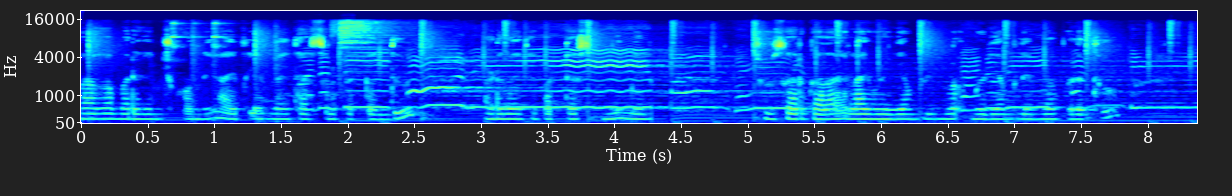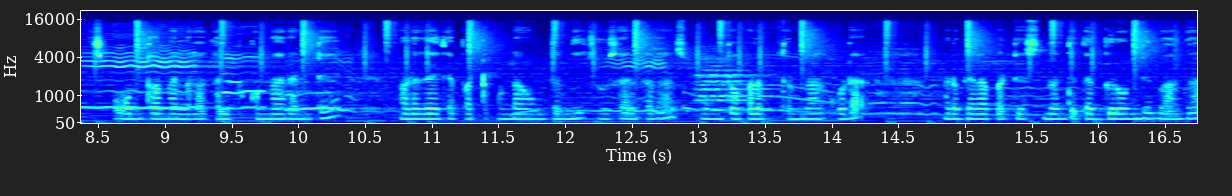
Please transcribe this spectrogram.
బాగా మరిగించుకోండి. హై ఫ్లేమ్లో అయితే అస్సలు పెట్టొద్దు. అడుగు అయితే పట్టేస్తుంది. మీరు చూసారు కదా ఇలా మీడియం ఫ్లేమ్లో మీడియం ఫ్లేమ్లో పెడుతూ స్పూన్తో మెల్లగా కలుపుకున్నారంటే అడుగు అయితే పట్టకుండా ఉంటుంది. చూసారు కదా స్పూన్తో కలుపుతున్నా కూడా అడుగు ఎలా పట్టేస్తుంది. అంతే దగ్గర ఉండి బాగా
